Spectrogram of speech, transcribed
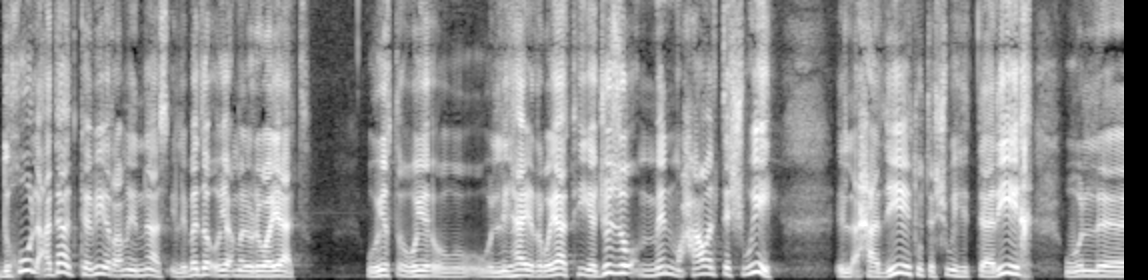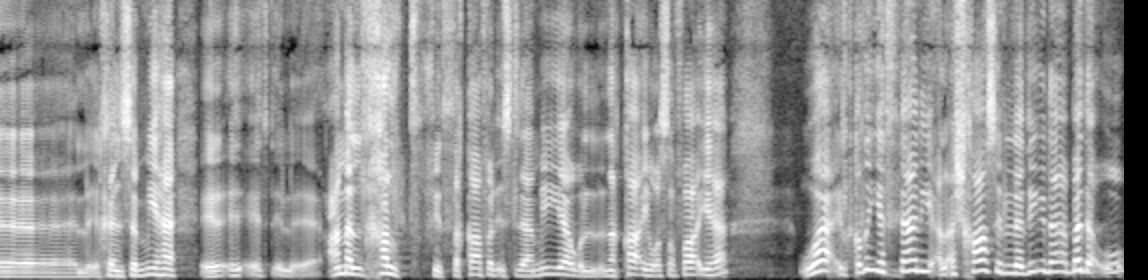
دخول أعداد كبيرة من الناس اللي بدأوا يعملوا روايات. ويط... وي... واللي هاي الروايات هي جزء من محاولة تشويه الأحاديث وتشويه التاريخ وال خلينا نسميها عمل خلط في الثقافة الإسلامية والنقاء وصفائها. والقضية الثانية الأشخاص الذين بدأوا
